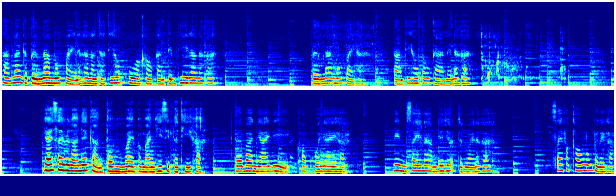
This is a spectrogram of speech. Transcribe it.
จากนั้นก็เติมน้ำลงไปนะคะ หลังจากที่เขาครัวเข้ากันเต็มที่แล้วนะคะ เติมน้ำลงไปค่ะ ตามที่เขาต้องการเลยนะคะ ย้ายใช้เวลาในการต้มไว้ประมาณ 20 นาทีค่ะ แต่บ้านย้ายนี่ครอบครัวใหญ่ค่ะ เน้นใส่น้ำเยอะๆจังหน่อยนะคะ ใส่ฟักทองลงไปเลยค่ะ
